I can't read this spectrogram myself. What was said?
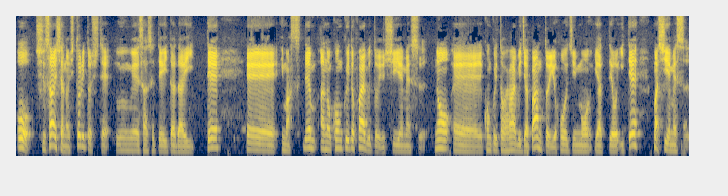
を主催者の一人として運営させていただいて、えー、います。で、あの、コンクリート5という CMS の、えー、コンクリート5ジャパンという法人もやっておいて、まあ、CMS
